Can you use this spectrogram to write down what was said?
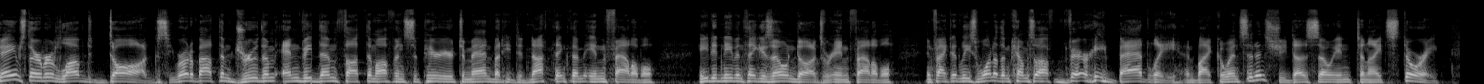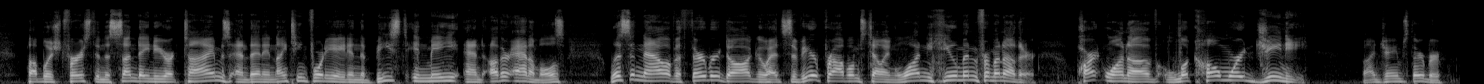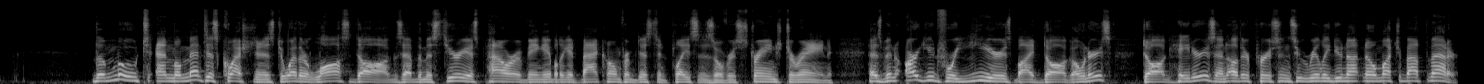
James Thurber loved dogs. He wrote about them, drew them, envied them, thought them often superior to man, but he did not think them infallible. He didn't even think his own dogs were infallible. In fact, at least one of them comes off very badly, and by coincidence, she does so in tonight's story. Published first in the Sunday New York Times and then in 1948 in The Beast in Me and Other Animals, listen now of a Thurber dog who had severe problems telling one human from another. Part one of Look Homeward Jeannie by James Thurber. The moot and momentous question as to whether lost dogs have the mysterious power of being able to get back home from distant places over strange terrain has been argued for years by dog owners, dog haters, and other persons who really do not know much about the matter.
